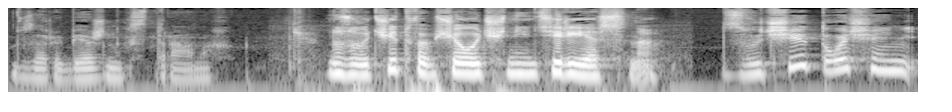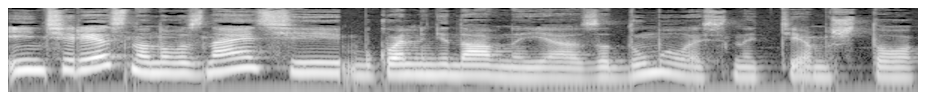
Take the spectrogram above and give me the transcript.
в зарубежных странах. Ну, звучит вообще очень интересно. Звучит очень интересно, но вы знаете, буквально недавно я задумалась над тем, что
